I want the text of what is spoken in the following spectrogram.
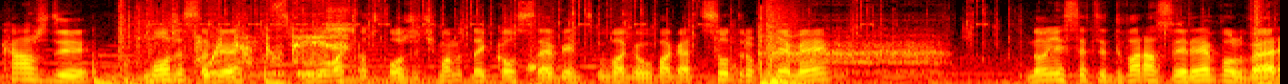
każdy może sobie spróbować otworzyć. Mamy tutaj kosę, więc uwaga, uwaga, co dropniemy? No niestety dwa razy rewolwer.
